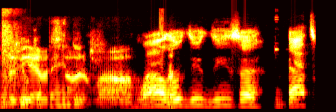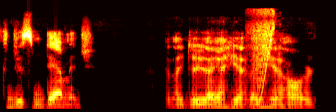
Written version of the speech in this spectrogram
a movie killed I the haven't in a bandit? while. Wow, those, these, these uh, bats can do some damage. Yeah, they do. They hit. They hit hard.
